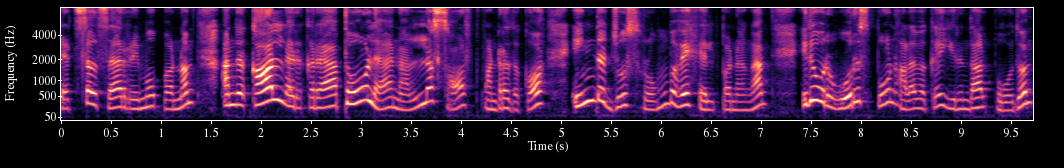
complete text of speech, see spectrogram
டெட் செல்ஸை ரிமூவ் பண்ணும். அந்த காலில் இருக்கிற தோலை நல்லா சாஃப்ட் பண்ணுறதுக்கும் இந்த ஜூஸ் ரொம்பவே ஹெல்ப் பண்ணுங்க. இது ஒரு ஒரு ஸ்பூன் அளவுக்கு இருந்தால் போதும்.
